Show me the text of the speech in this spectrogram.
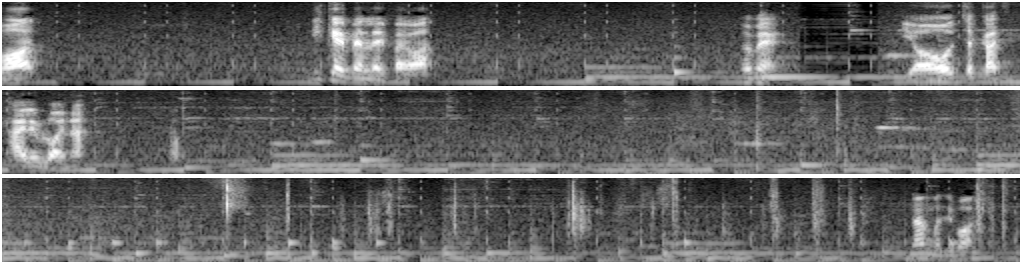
บอส นี่แกเป็นอะไรไปวะเออแม่เดี๋ยวจัดการสินค้าเรียบร้อยนะ นั่งก่อนสิบอส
